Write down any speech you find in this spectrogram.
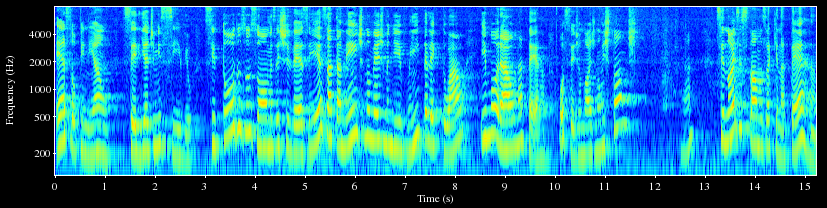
Essa opinião seria admissível se todos os homens estivessem exatamente no mesmo nível intelectual e moral na Terra. Ou seja, nós não estamos. Né? Se nós estamos aqui na Terra,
